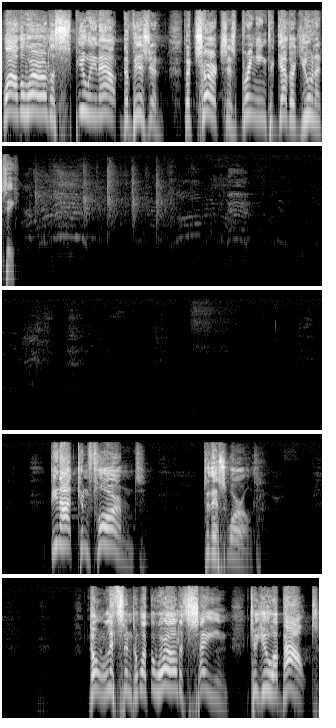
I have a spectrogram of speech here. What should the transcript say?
While the world is spewing out division, the church is bringing together unity. Be not conformed to this world. Don't listen to what the world is saying to you about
